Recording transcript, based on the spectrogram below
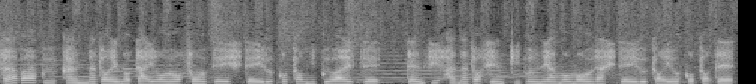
サーバー空間などへの対応を想定していることに加えて、電磁波など新規分野も網羅しているということで、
